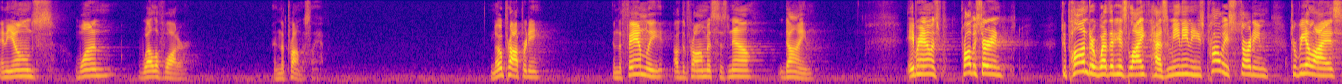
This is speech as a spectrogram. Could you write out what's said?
and he owns one well of water in the promised land. No property, and the family of the promise is now dying. Abraham is probably starting to ponder whether his life has meaning. He's probably starting to realize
